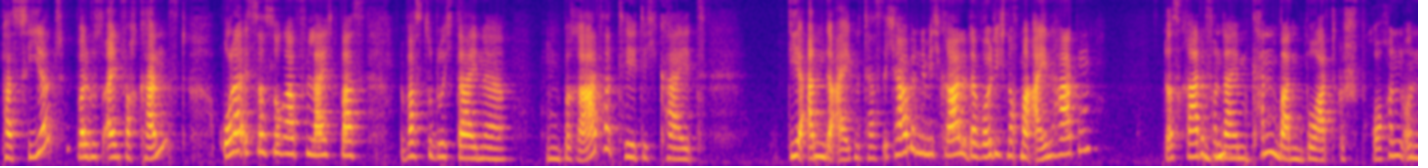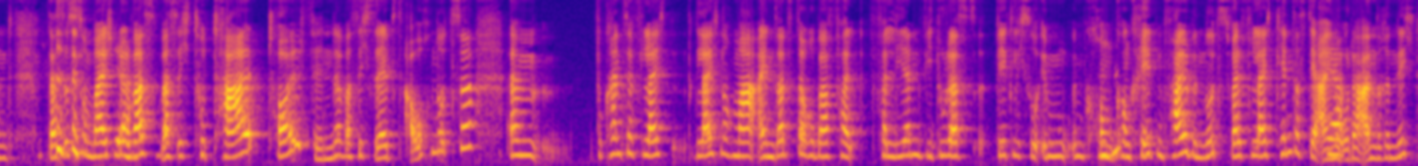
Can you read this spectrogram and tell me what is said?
passiert, weil du es einfach kannst? Oder ist das sogar vielleicht was, was du durch deine Beratertätigkeit dir angeeignet hast? Ich habe nämlich gerade, da wollte ich noch mal einhaken, Du hast gerade von mhm. deinem Kanban-Board gesprochen und das ist zum Beispiel ja. was, was ich total toll finde, was ich selbst auch nutze. Ähm, du kannst ja vielleicht gleich noch mal einen Satz darüber ver verlieren, wie du das wirklich so im, im kon mhm. konkreten Fall benutzt, weil vielleicht kennt das der eine ja. oder andere nicht.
